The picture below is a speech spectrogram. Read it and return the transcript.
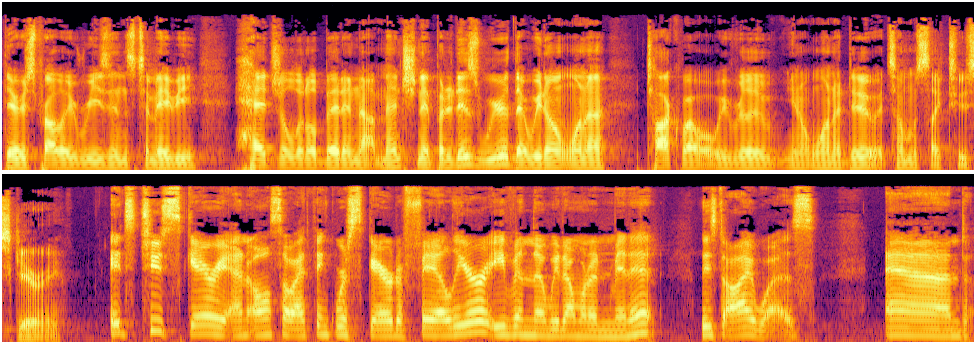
there's probably reasons to maybe hedge a little bit and not mention it. But it is weird that we don't want to talk about what we really you know want to do. It's almost like too scary. It's too scary, and also I think we're scared of failure, even though we don't want to admit it. At least I was, and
